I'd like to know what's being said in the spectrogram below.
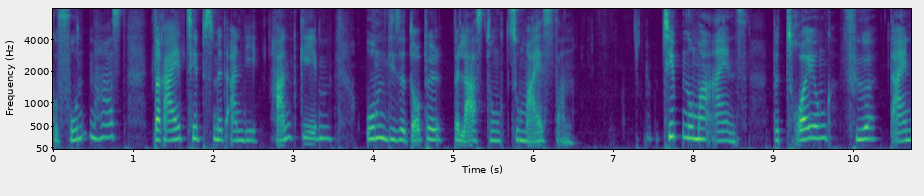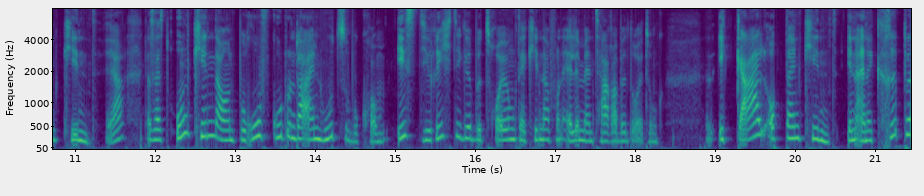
gefunden hast, drei Tipps mit an die Hand geben, um diese Doppelbelastung zu meistern. Tipp Nummer eins, Betreuung für dein Kind. Ja? Das heißt, um Kinder und Beruf gut unter einen Hut zu bekommen, ist die richtige Betreuung der Kinder von elementarer Bedeutung. Egal, ob dein Kind in eine Krippe,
